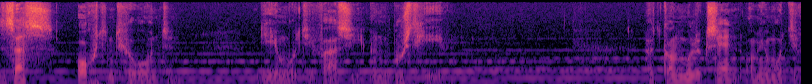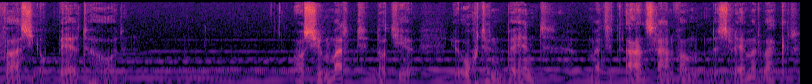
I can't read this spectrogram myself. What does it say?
Zes ochtendgewoonten die je motivatie een boost geven. Het kan moeilijk zijn om je motivatie op peil te houden. Als je merkt dat je je ochtend begint met het aanslaan van de sluimerwekker,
